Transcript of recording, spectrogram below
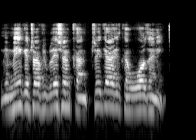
mimic atrial fibrillation, can trigger it, can worsen it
